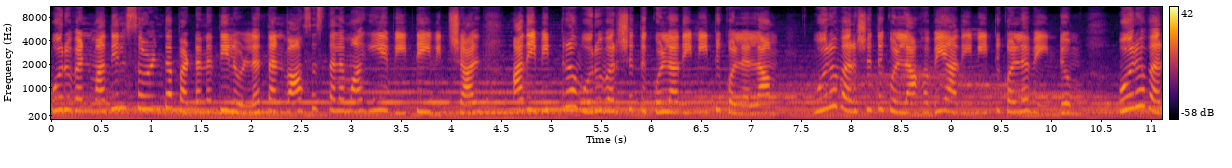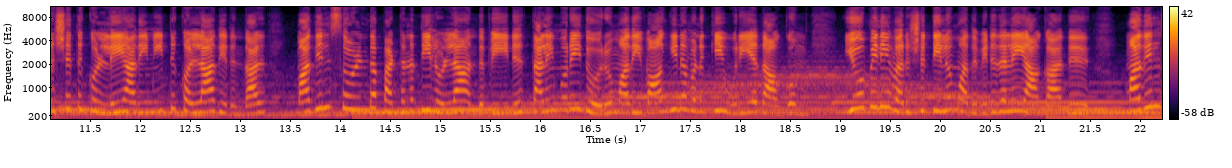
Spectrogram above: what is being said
ஒருவன் மதில் சூழ்ந்த பட்டணத்தில் உள்ள தன் வாசஸ்தலமாகிய வீட்டை விற்றால் அதை விற்ற ஒரு வருஷத்துக்குள் அதை மீட்டுக் கொள்ளலாம். ஒரு வருஷத்துக்குள்ளாகவே அதை மீட்டுக் கொள்ள வேண்டும். ஒரு வருஷத்துக்குள்ளே அதை மீட்டுக் கொள்ளாதிருந்தால் மதில் சூழ்ந்த பட்டணத்தில் உள்ள அந்த வீடு தலைமுறை தோறும் அதை வாங்கினவனுக்கே உரியதாகும். யூபிலி வருஷத்திலும் அது விடுதலை ஆகாது. மதில்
